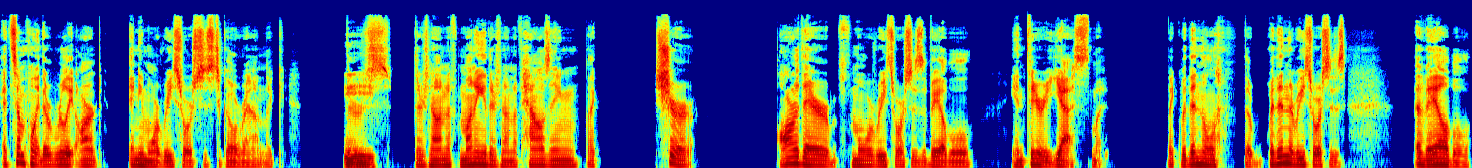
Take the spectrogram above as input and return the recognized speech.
at some point there really aren't any more resources to go around. Like there's mm. there's not enough money, there's not enough housing. Like sure, are there more resources available in theory? Yes, but like within the the within the resources available,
